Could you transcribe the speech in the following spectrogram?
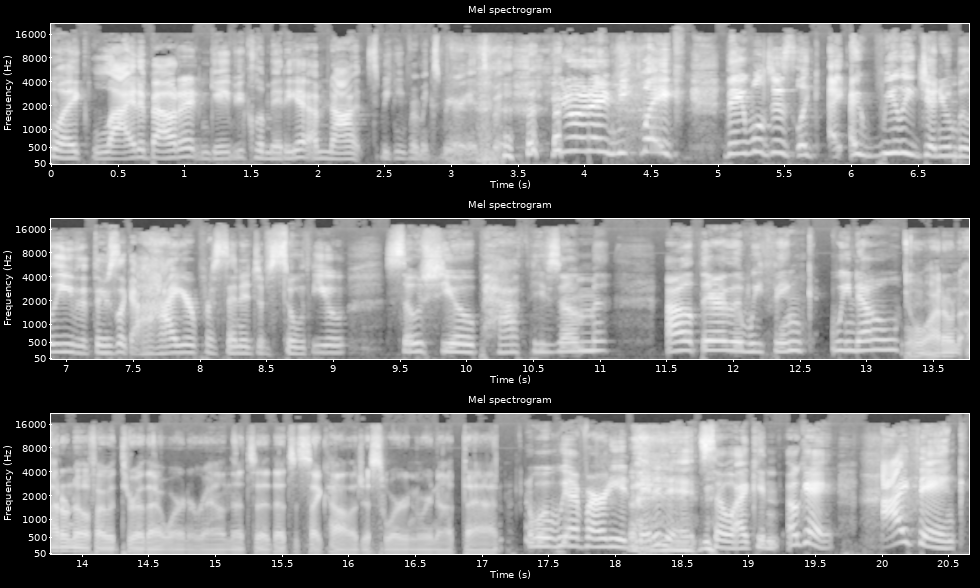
like lied about it and gave you chlamydia i'm not speaking from experience but you know what i mean like they will just like i, I really genuinely believe that there's like a higher percentage of socio sociopathism out there than we think we know Oh, I don't I don't know if I would throw that word around. That's a that's a psychologist word, and we're not that. Well, we have already admitted it, so I can. Okay, I think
